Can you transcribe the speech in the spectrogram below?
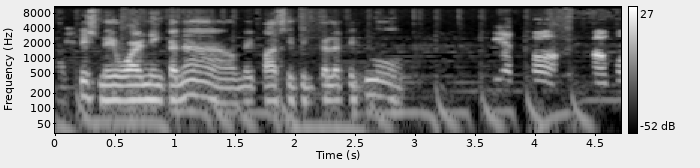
at least may warning ka na, may positive kalapit mo. Yes po. Opo.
